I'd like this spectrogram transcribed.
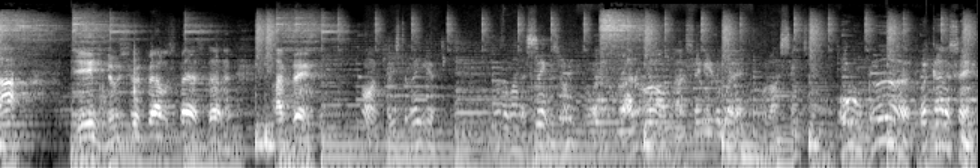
Ah! Gee, news sure travels fast, doesn't it? I'm Bing. Oh, I'm pleased to meet you. You're the one that sings, right? Well, right or wrong, I sing either way. Well, I sing too. Oh, good. What kind of singing?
